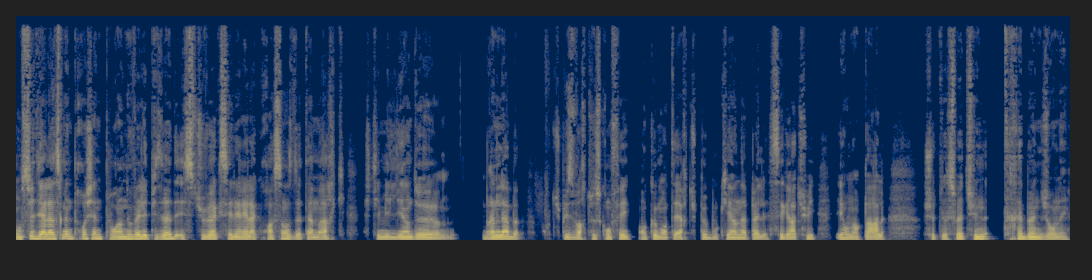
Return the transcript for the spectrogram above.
On se dit à la semaine prochaine pour un nouvel épisode. Et si tu veux accélérer la croissance de ta marque, je t'ai mis le lien de BrainLab pour que tu puisses voir tout ce qu'on fait en commentaire. Tu peux booker un appel, c'est gratuit et on en parle. Je te souhaite une très bonne journée.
